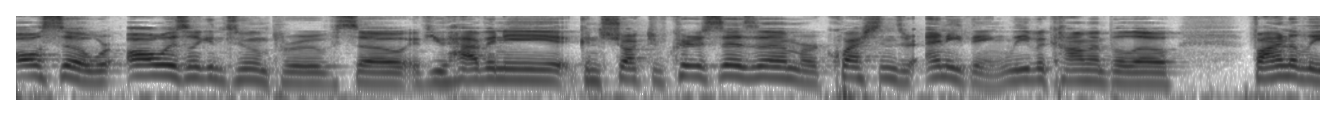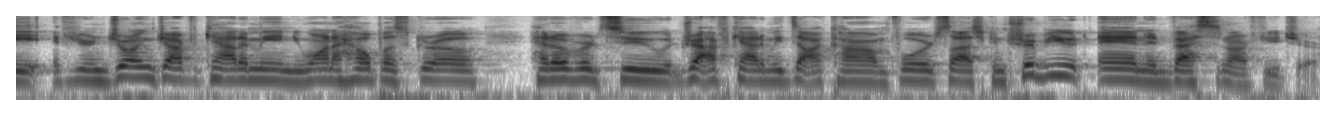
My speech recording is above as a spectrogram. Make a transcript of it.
Also, we're always looking to improve, so if you have any constructive criticism or questions or anything, leave a comment below. Finally, if you're enjoying Giraffe Academy and you want to help us grow, head over to giraffeacademy.com forward slash contribute and invest in our future.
